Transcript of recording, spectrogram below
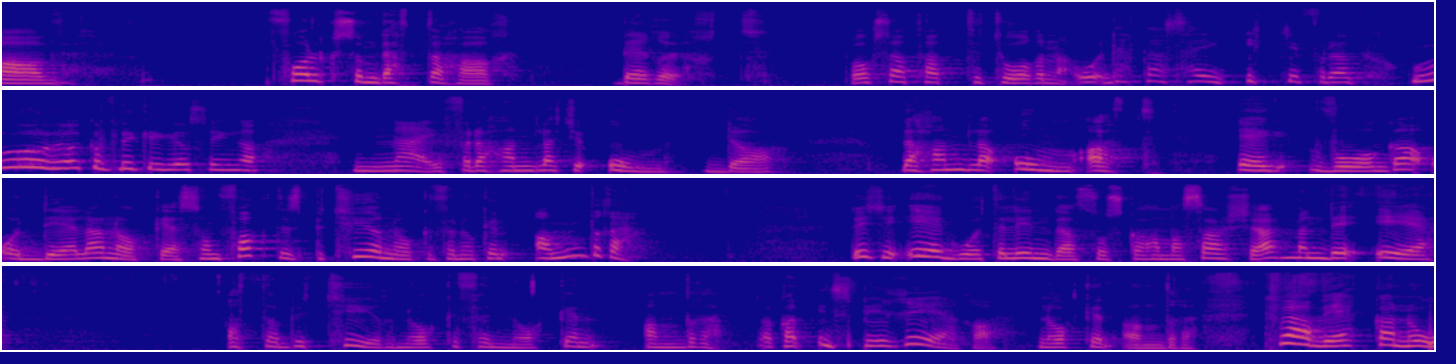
av folk som dette har berørt. Folk som har tatt til tårene. Og dette sier jeg ikke fordi at hør hvor flink jeg er å synge. Nei, for det handler ikke om det. Det handler om at jeg våger å dele noe som faktisk betyr noe for noen andre. Det er ikke egoet til Linda som skal ha massasje, men det er at det betyr noe for noen andre. Det kan inspirere noen andre. Hver uke nå,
